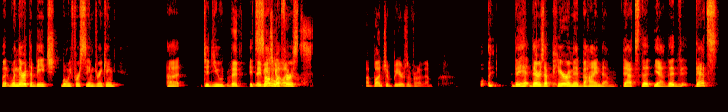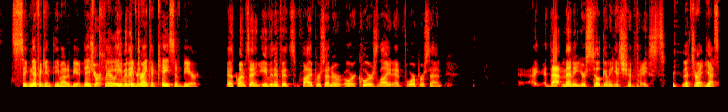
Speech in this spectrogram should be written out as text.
But when they're at the beach, when we first see them drinking, uh, did you? They've It's they've subtle got at like first. a bunch of beers in front of them. They there's a pyramid behind them. That's the yeah. The, the- that's significant. The amount of beer they've Sure, clearly even they've it- drank a case of beer. That's what I'm saying. Even if it's five percent or, or Coors Light at four percent, that many, you're still going to get shit faced. That's right. Yes,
